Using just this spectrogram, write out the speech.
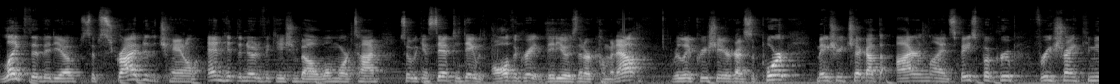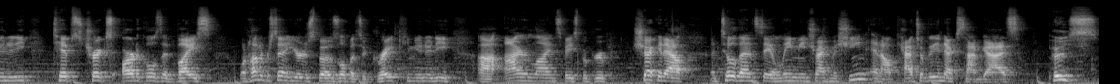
like the video, subscribe to the channel, and hit the notification bell one more time so we can stay up to date with all the great videos that are coming out. Really appreciate your guys' support. Make sure you check out the Iron Lions Facebook group, free strength community, tips, tricks, articles, advice, 100% at your disposal, but it's a great community. Uh, Iron Lions Facebook group. Check it out. Until then, stay a lean, mean, strength machine, and I'll catch up with you next time, guys. Peace.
